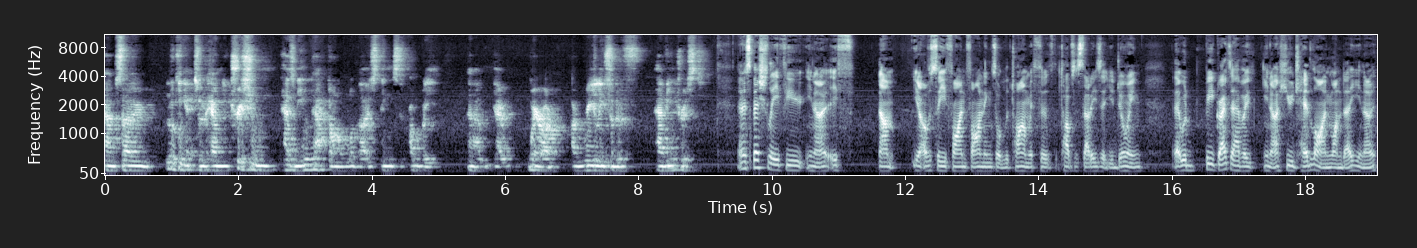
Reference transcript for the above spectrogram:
Um, so looking at sort of how nutrition has an impact on all of those things is probably um, you know where I, I really sort of have interest. And especially if you, you know, if, um, you know, obviously you find findings all the time with the, the types of studies that you're doing. It would be great to have a, you know, a huge headline one day. You know,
